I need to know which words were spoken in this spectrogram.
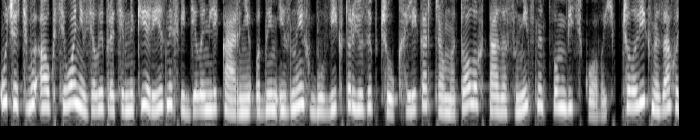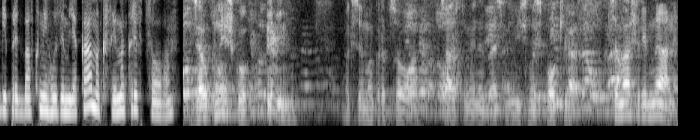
Участь в аукціоні взяли працівники різних відділень лікарні. Одним із них був Віктор Юзипчук, лікар-травматолог та за сумісництвом військовий. Чоловік на заході придбав книгу земляка Максима Кривцова. Взяв книжку Максима Кравцова Царство і Небесне, вічний спокій. Це наш рівнянин.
